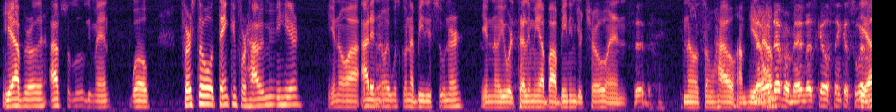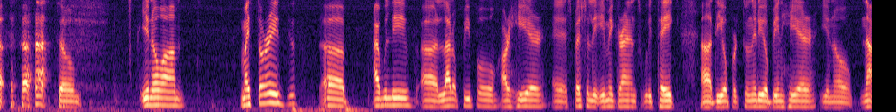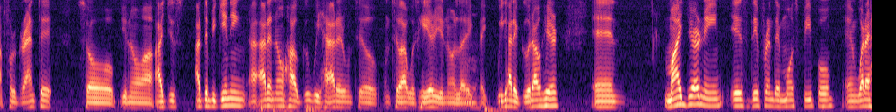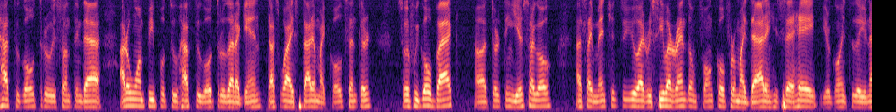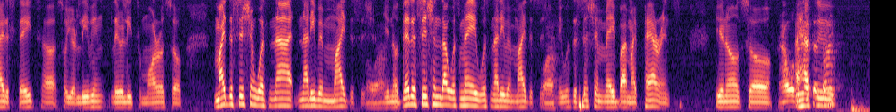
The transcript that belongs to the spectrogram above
Yeah, brother. Absolutely, man. Well, first of all, thank you for having me here. You know, I, I didn't know it was going to be this sooner. You know, you were telling me about being in your show, and, you know, somehow I'm here now now. never, man. Let's go sink or swim. Yeah. So, you know, um, my story is just, uh, I believe uh, a lot of people are here, especially immigrants. We take uh, the opportunity of being here, you know, not for granted. So, you know, uh, I just at the beginning, I, I didn't know how good we had it until until I was here. You know, like Mm. like we got it good out here, and my journey is different than most people and what i had to go through is something that i don't want people to have to go through that again. That's why i started my call center. So if we go back uh, 13 years ago as i mentioned to you i received a random phone call from my dad and he said hey you're going to the united states uh, so you're leaving literally tomorrow. So my decision was not not even my decision. wow. you know the decision that was made was not even my decision. Wow. it was decision made by my parents you know so How old I had to- time?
